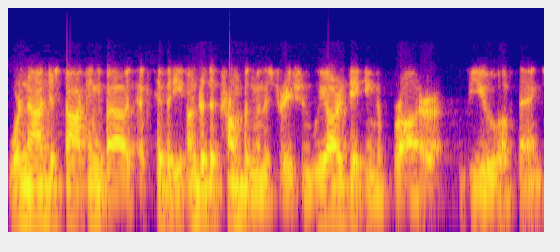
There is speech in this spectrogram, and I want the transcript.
we're not just talking about activity under the Trump administration. We are taking a broader view of things.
